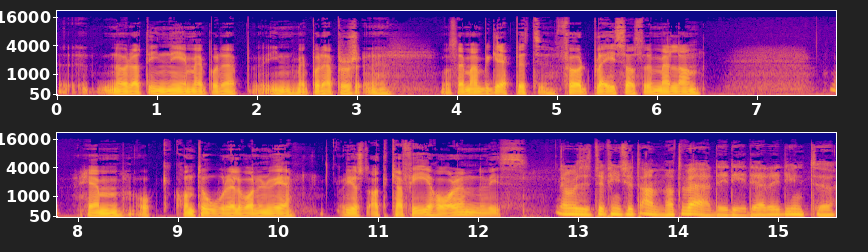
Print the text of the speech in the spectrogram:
eh, nördat in mig på det här, in mig på det här eh, vad säger man, begreppet third place, alltså mellan hem och kontor eller vad det nu är. Just att café har en viss... Ja, men det finns ju ett annat värde i det. Där är det ju inte...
